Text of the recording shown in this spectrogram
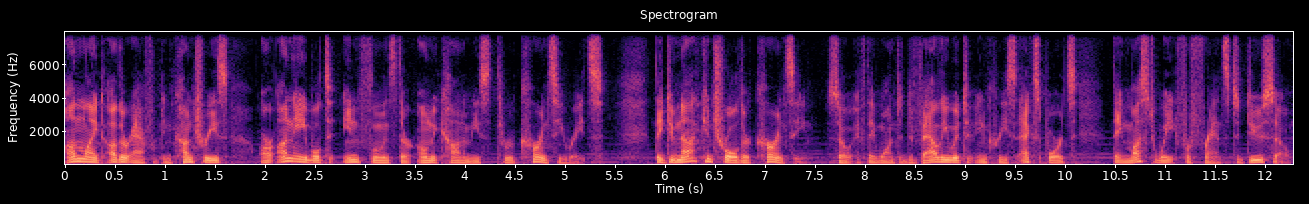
unlike other African countries, are unable to influence their own economies through currency rates. They do not control their currency, so if they want to devalue it to increase exports, they must wait for France to do so.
